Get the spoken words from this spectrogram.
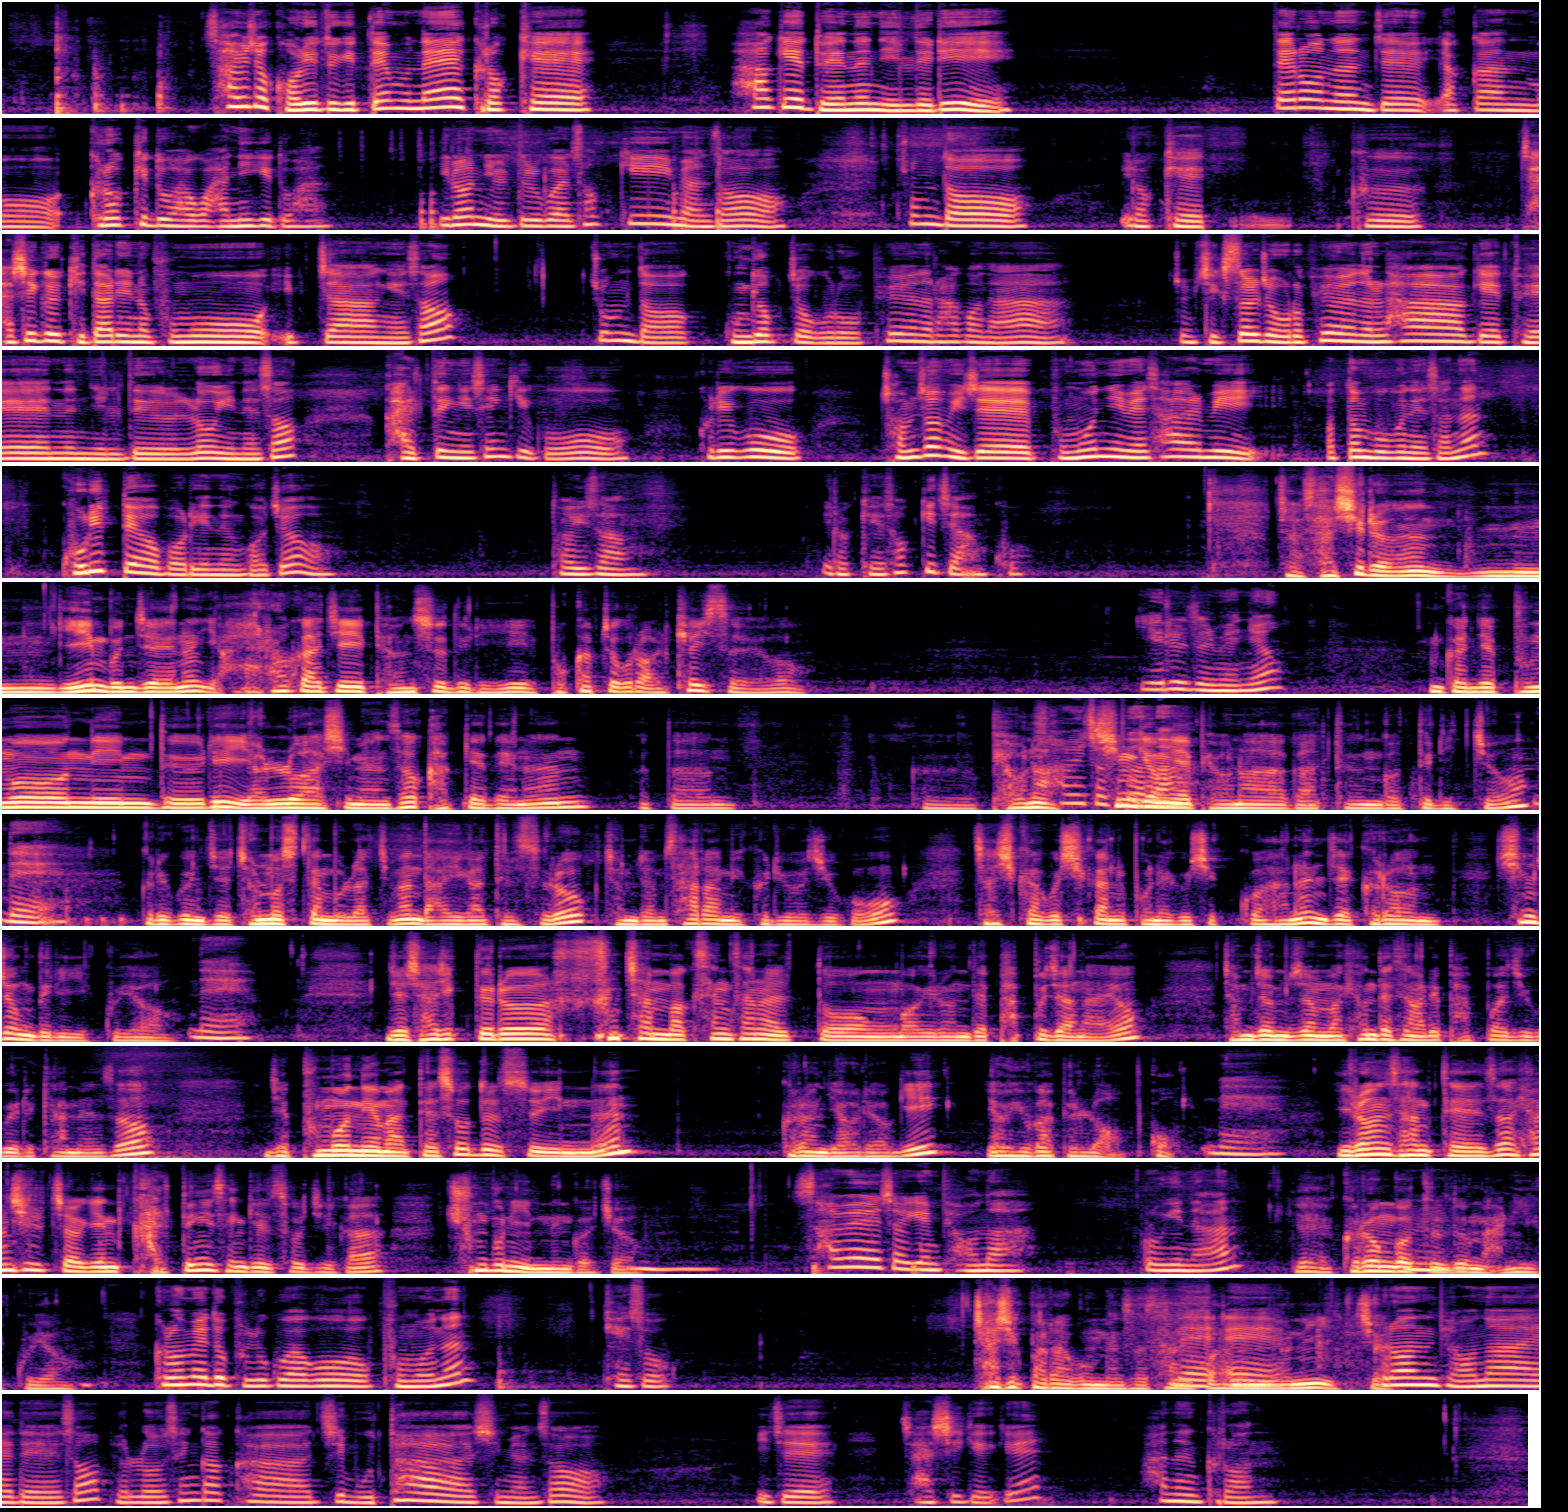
사회적 거리두기 때문에 그렇게 하게 되는 일들이 때로는 이제 약간 뭐 그렇기도 하고 아니기도 한 이런 일들과 섞이면서 좀 더 이렇게 그 자식을 기다리는 부모 입장에서 좀 더 공격적으로 표현을 하거나 좀 직설적으로 표현을 하게 되는 일들로 인해서 갈등이 생기고 그리고 점점 이제 부모님의 삶이 어떤 부분에서는 고립되어 버리는 거죠. 더 이상 이렇게 섞이지 않고. 자, 사실은 음, 이 문제에는 여러 가지 변수들이 복합적으로 얽혀 있어요. 예를 들면요. 그러니까 이제 부모님들이 연로하시면서 갖게 되는 어떤 그 변화, 사회적 심경의 변화. 같은 것들 있죠. 네. 그리고 이제 젊었을 땐 몰랐지만 나이가 들수록 점점 사람이 그리워지고 자식하고 시간을 보내고 싶고 하는 이제 그런 심정들이 있고요. 네. 이제 자식들은 한참 막 생산 활동 뭐 이런데 바쁘잖아요. 점점점 막 현대 생활이 바빠지고 이렇게 하면서 이제 부모님한테 쏟을 수 있는 그런 여력이 여유가 별로 없고 네. 이런 상태에서 현실적인 갈등이 생길 소지가 충분히 있는 거죠. 음, 사회적인 변화로 인한 예, 그런 것들도 음. 많이 있고요. 그럼에도 불구하고 부모는 계속 자식 바라보면서 살고 네, 하는 예. 면이 있죠. 그런 변화에 대해서 별로 생각하지 못하시면서 이제 자식에게 하는 그런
